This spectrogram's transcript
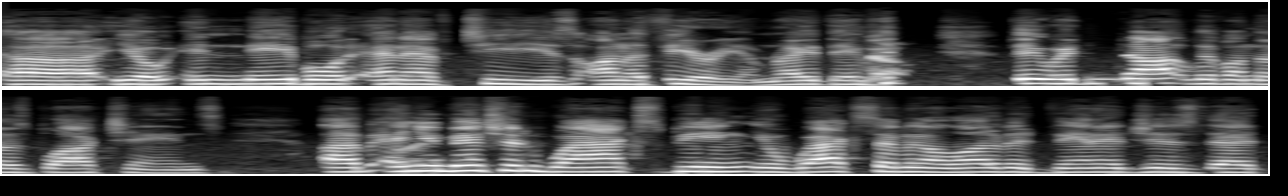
Uh, you know, enabled NFTs on Ethereum, right? They no. would they would not live on those blockchains. Um, and right. you mentioned Wax being, you know, Wax having a lot of advantages that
